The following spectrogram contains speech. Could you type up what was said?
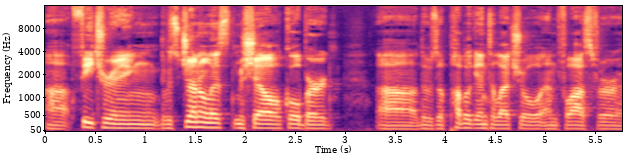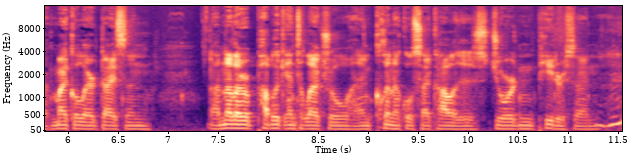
uh, featuring there was journalist Michelle Goldberg, uh, there was a public intellectual and philosopher Michael Eric Dyson, another public intellectual and clinical psychologist Jordan Peterson, mm-hmm.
